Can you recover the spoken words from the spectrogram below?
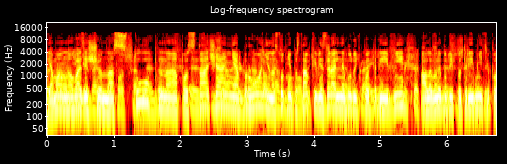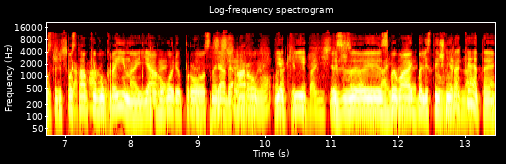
я мав на увазі, що наступне постачання броні, наступні поставки в Ізраїль не будуть потрібні, але вони будуть потрібні pociskach поставки в Україну. Я говорю про снаряди zestrzeliwują які збивають балістичні ракети,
